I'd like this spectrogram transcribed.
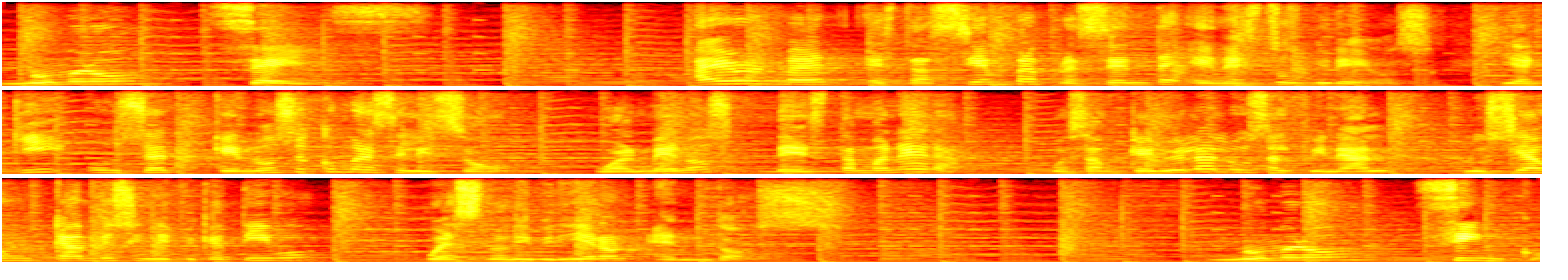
Número 6 Iron Man está siempre presente en estos videos, y aquí un set que no se comercializó, o al menos de esta manera, pues aunque vio la luz al final, lucía un cambio significativo, pues lo dividieron en dos. Número 5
